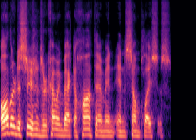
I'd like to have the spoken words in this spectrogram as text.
all their decisions are coming back to haunt them in in some places.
